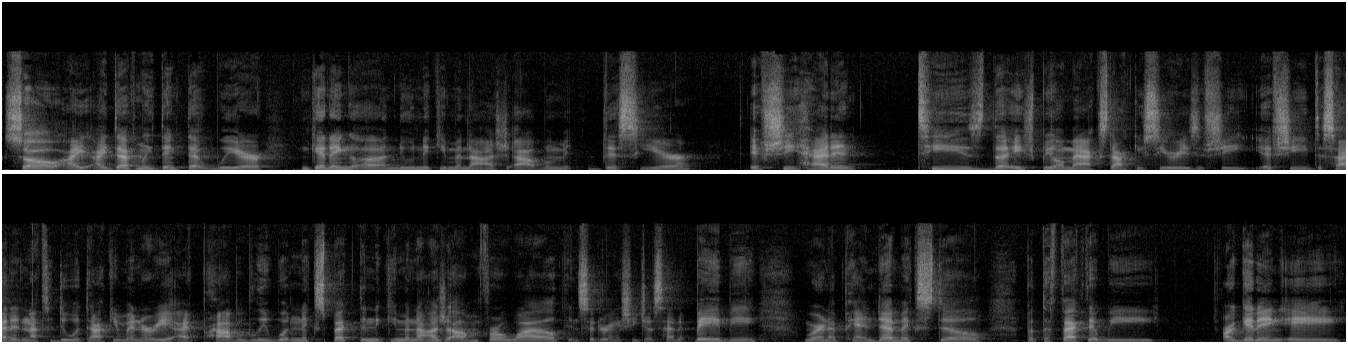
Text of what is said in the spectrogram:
So I, I definitely think that we're getting a new Nicki Minaj album this year. If she hadn't teased the HBO Max docu series, if she if she decided not to do a documentary, I probably wouldn't expect the Nicki Minaj album for a while, considering she just had a baby. We're in a pandemic still, but the fact that we are getting a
